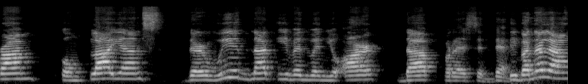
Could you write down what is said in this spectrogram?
from compliance therewith not even when you are the president. Diba na lang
